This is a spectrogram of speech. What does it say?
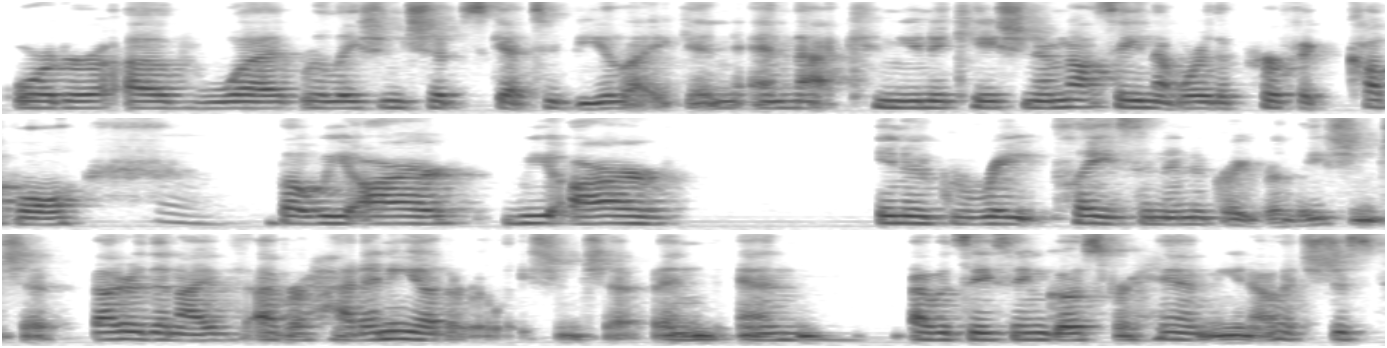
order of what relationships get to be like and and that communication. I'm not saying that we're the perfect couple yeah. but we are we are in a great place and in a great relationship better than i've ever had any other relationship. And and i would say same goes for him. You know it's just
